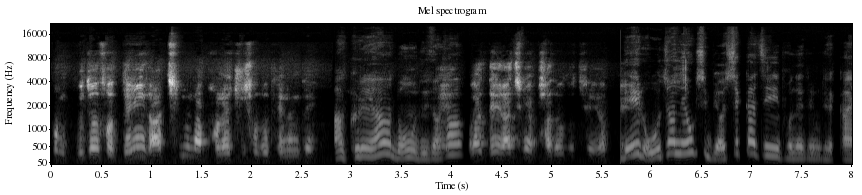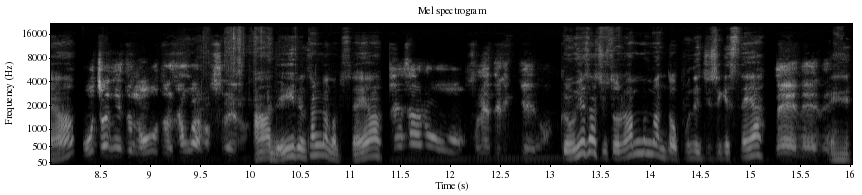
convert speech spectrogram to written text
좀 늦어서 내일 아침이나 보내주셔도 되는데. 아, 그래요? 너무 늦어서? 네, 아, 내일 아침에 받아도 돼요? 내일 오전에 혹시 몇 시까지 보내드리면 될까요? 오전이든 오후든 상관없어요. 아, 내일은 상관없어요? 회사로 보내드릴게요. 그럼 회사 주소를 한 번만 더 보내주시겠어요? 네네네. 네.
